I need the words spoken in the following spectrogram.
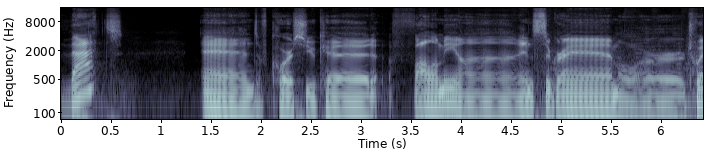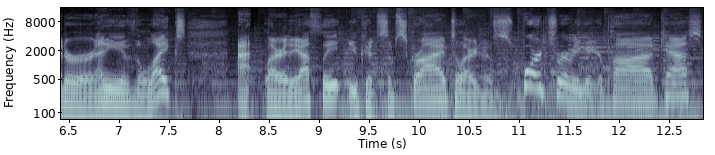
that. And of course, you could follow me on Instagram or Twitter or any of the likes at Larry the Athlete. You could subscribe to Larry Knows Sports wherever you get your podcasts.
